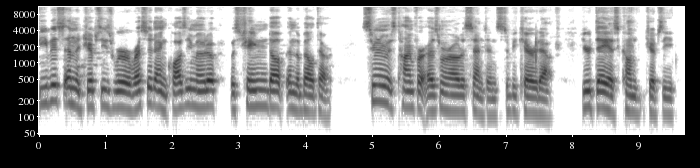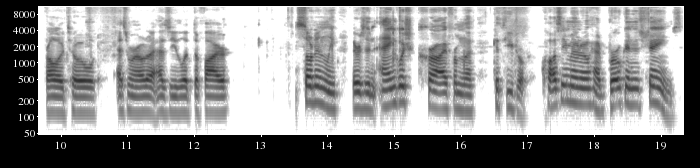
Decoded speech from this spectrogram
Phoebus and the gypsies were arrested, and Quasimodo was chained up in the bell tower. Soon it was time for Esmeralda's sentence to be carried out. Your day has come, gypsy, Frollo told Esmeralda as he lit the fire. Suddenly, there was an anguished cry from the cathedral. Quasimodo had broken his chains.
